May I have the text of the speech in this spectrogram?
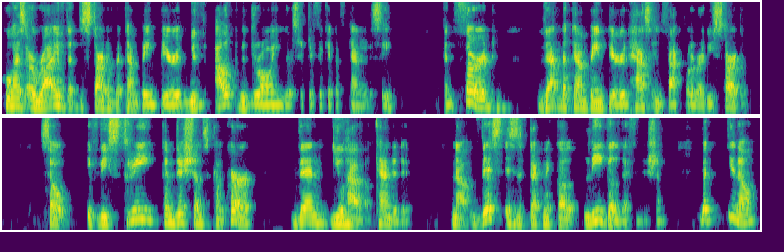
who has arrived at the start of the campaign period without withdrawing their certificate of candidacy, and third, that the campaign period has in fact already started. So, if these three conditions concur, then you have a candidate. Now, this is the technical legal definition. But, you know,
